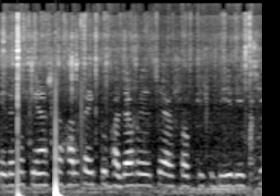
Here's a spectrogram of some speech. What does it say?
এই দেখো পেঁয়াজটা হালকা একটু ভাজা হয়েছে আর সব কিছু দিয়ে দিচ্ছি।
